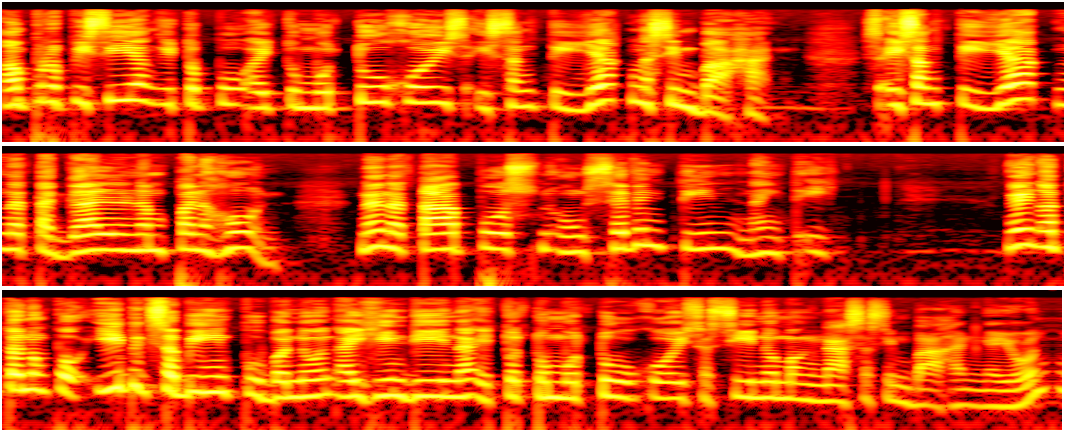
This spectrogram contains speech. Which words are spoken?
ang propesiyang ito po ay tumutukoy sa isang tiyak na simbahan, sa isang tiyak na tagal ng panahon na natapos noong 1798. Ngayon, ang tanong po, ibig sabihin po ba noon ay hindi na ito tumutukoy sa sino mang nasa simbahan ngayon?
